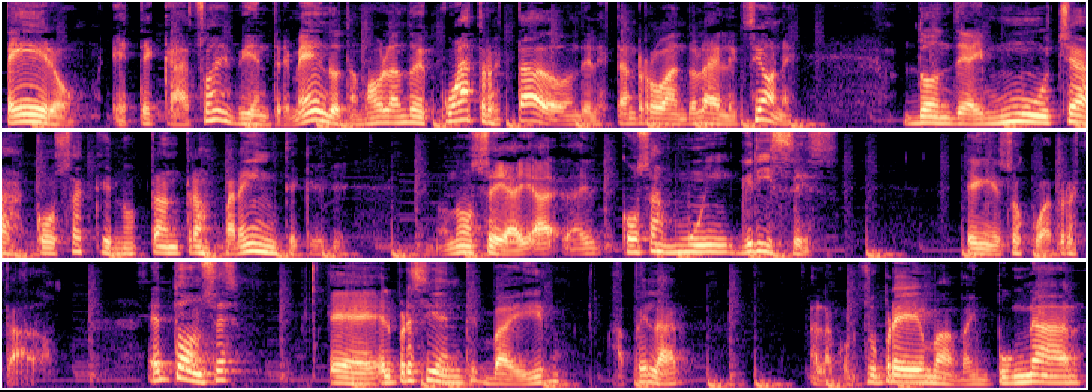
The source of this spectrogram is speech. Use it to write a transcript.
Pero este caso es bien tremendo, estamos hablando de cuatro estados donde le están robando las elecciones. donde hay muchas cosas que no están transparentes, que, no, sé, hay, cosas muy grises en esos cuatro estados. Entonces, eh, el presidente va a ir a apelar a la Corte Suprema, va a impugnar,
